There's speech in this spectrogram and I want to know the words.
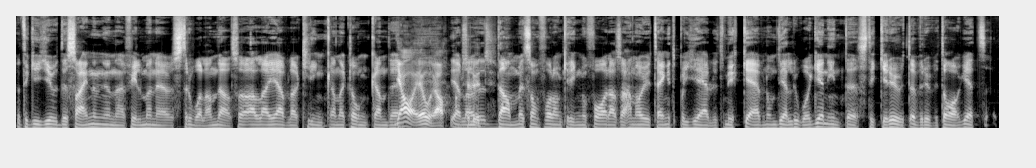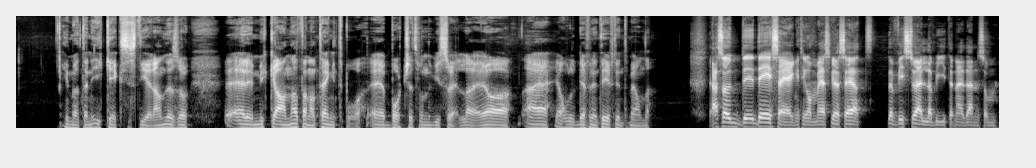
jag tycker ljuddesignen i den här filmen är strålande. Alltså alla jävla klinkande, klonkande, ja, jo, ja, jävla absolut. dammet som får omkring och far. Alltså han har ju tänkt på jävligt mycket, även om dialogen inte sticker ut överhuvudtaget. I och med att den är icke-existerande så är det mycket annat han har tänkt på, eh, bortsett från det visuella. Jag, nej, jag håller definitivt inte med om det. Alltså det, det säger jag ingenting om, men jag skulle säga att den visuella biten är den som...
